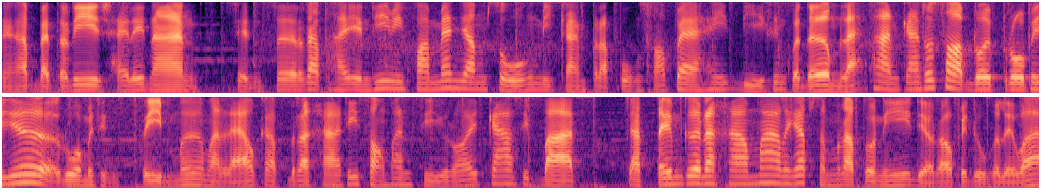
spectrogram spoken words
นะครับ แบตเตอรี่ใช้ได้นาน เซ็นเซอร์ระดับไฮเอนที่มีความแม่นยำสูง มีการปรับปรุงซอฟต์แวร์ให้ดีขึ้นกว่าเดิม และผ่านการทดสอบโดยโปรเพเยอร์รวมไปถึงสตรีมเมอร์มาแล้วกับราคาที่ 2,490 บาท จัดเต็มเกินราคามากเลยครับสำหรับตัวนี้เดี๋ยวเราไปดูกันเลยว่า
